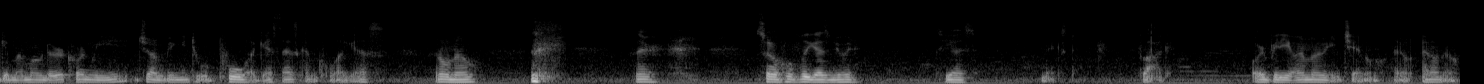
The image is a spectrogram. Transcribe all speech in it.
get my mom to record me jumping into a pool. I guess that's kind of cool. I guess I don't know. there. So hopefully you guys enjoyed. See you guys next vlog or video on my main channel. I don't I don't know.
